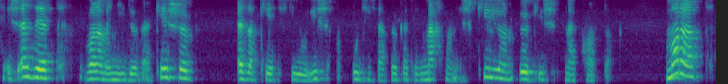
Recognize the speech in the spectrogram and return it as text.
És ezért valamennyi idővel később ez a két fiú is, úgy hívták őket, hogy Mahman és Kilion, ők is meghaltak. Maradt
